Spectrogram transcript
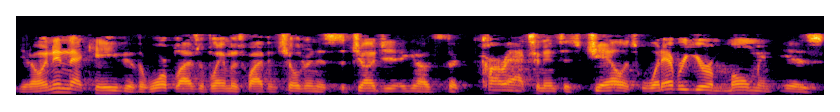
You know, and in that cave, the warped lives of blameless wife and children. It's the judge, you know, it's the car accidents, it's jail, it's whatever your moment is.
